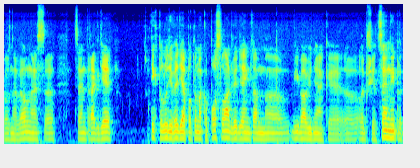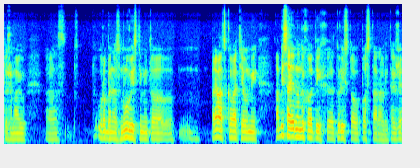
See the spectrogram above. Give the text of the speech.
rôzne wellness, centra, kde týchto ľudí vedia potom ako poslať, vedia im tam e, vybaviť nejaké e, lepšie ceny, pretože majú e, urobené zmluvy s týmito prevádzkovateľmi, aby sa jednoducho tých turistov postarali. Takže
